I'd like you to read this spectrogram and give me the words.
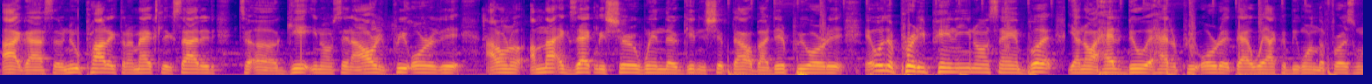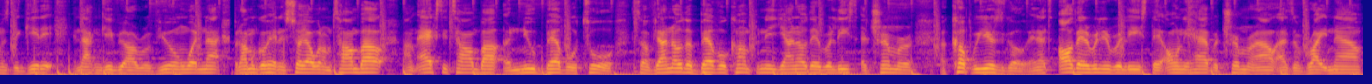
All right, guys. So the new product that I'm actually excited to uh, get, you know what I'm saying? I already pre-ordered it. I don't know. I'm not exactly sure when they're getting shipped out, but I did pre-order it. It was a pretty penny, you know what I'm saying? But you yeah, know I had to do it. had to pre-order it. That way I could be one of the first ones to get it and I can give you all a review and whatnot. But I'm gonna go ahead and show y'all what I'm talking about. I'm actually talking about a new bevel tool. So if y'all know the bevel company, y'all know they released a trimmer a couple years ago. And that's all they really released. They only have a trimmer out as of right now,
